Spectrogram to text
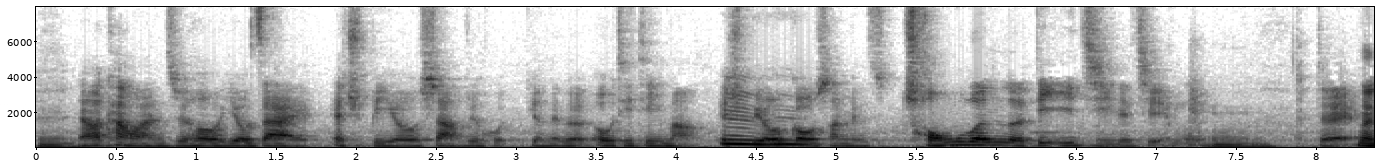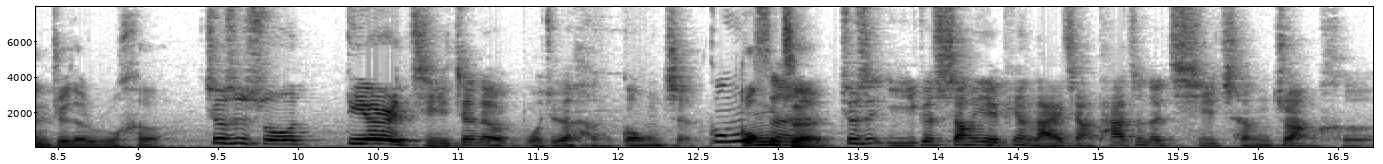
嗯然后看完之后又在 HBO 上就会有那个 OTT 嘛、嗯 h b o Go 上面重温了第一集的节目。嗯，对，那你觉得如何？就是说第二集真的我觉得很工整，工工整，就是以一个商业片来讲，它真的起承转合。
